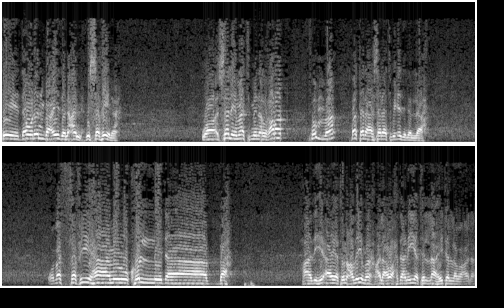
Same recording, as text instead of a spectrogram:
في دور بعيد عنه في السفينة. وسلمت من الغرق ثم فتناسلت بإذن الله. وبث فيها من كل دابة. هذه آية عظيمة على وحدانية الله جل وعلا.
